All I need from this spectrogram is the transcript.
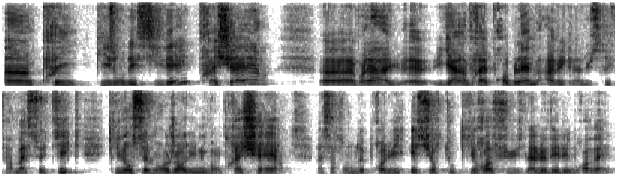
à un prix qu'ils ont décidé, très cher, euh, voilà, euh, il y a un vrai problème avec l'industrie pharmaceutique qui non seulement aujourd'hui nous vend très cher un certain nombre de produits, et surtout qui refuse la levée des brevets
